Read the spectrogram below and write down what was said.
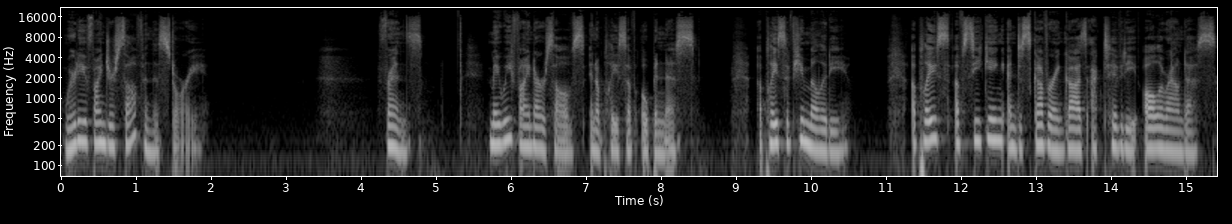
Where do you find yourself in this story? Friends, may we find ourselves in a place of openness, a place of humility, a place of seeking and discovering God's activity all around us.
